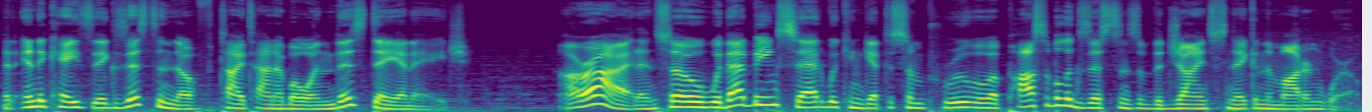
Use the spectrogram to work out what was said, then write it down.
that indicates the existence of Titanoboa in this day and age. Alright, and so with that being said, we can get to some proof of a possible existence of the giant snake in the modern world.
